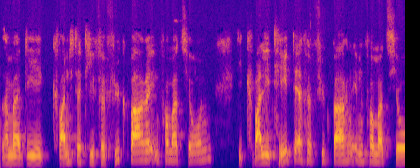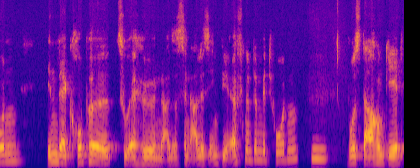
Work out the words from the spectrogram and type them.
sagen wir, die quantitativ verfügbare Information, die Qualität der verfügbaren Informationen in der Gruppe zu erhöhen. Also es sind alles irgendwie öffnende Methoden, mhm. wo es darum geht,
